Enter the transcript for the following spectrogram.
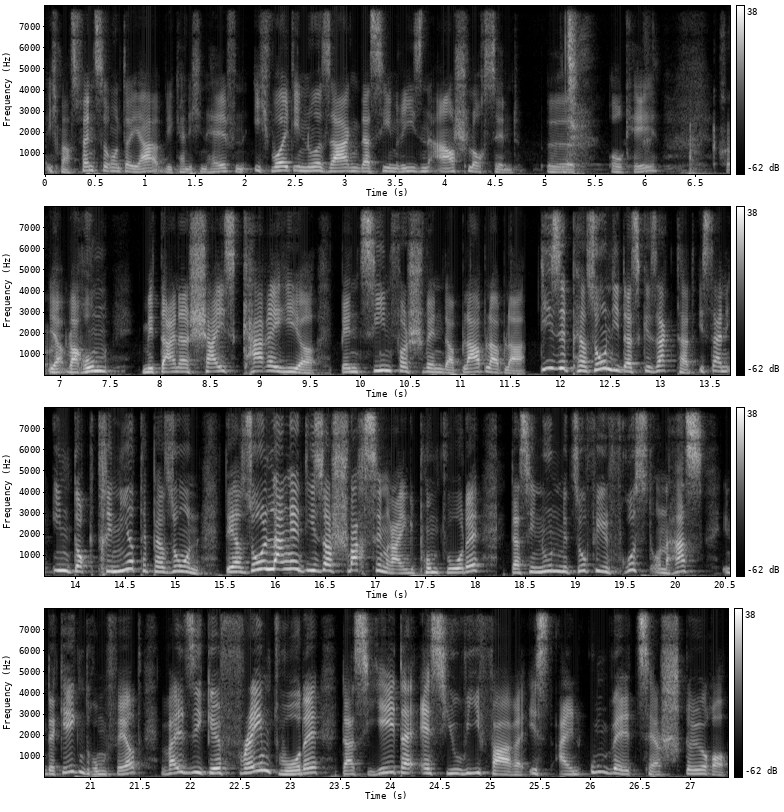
ich mach's Fenster runter, ja, wie kann ich Ihnen helfen? Ich wollte Ihnen nur sagen, dass Sie ein riesen Arschloch sind. Äh, okay. Ja, warum? Mit deiner scheiß Karre hier, Benzinverschwender, bla bla bla. Diese Person, die das gesagt hat, ist eine indoktrinierte Person, der so lange dieser Schwachsinn reingepumpt wurde, dass sie nun mit so viel Frust und Hass in der Gegend rumfährt, weil sie geframed wurde, dass jeder SUV-Fahrer ist ein Umweltzerstörer.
